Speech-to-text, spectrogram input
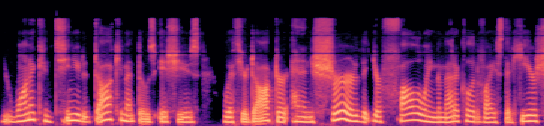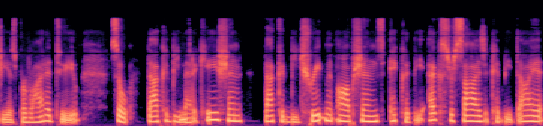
you want to continue to document those issues with your doctor and ensure that you're following the medical advice that he or she has provided to you. So that could be medication, that could be treatment options, it could be exercise, it could be diet,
